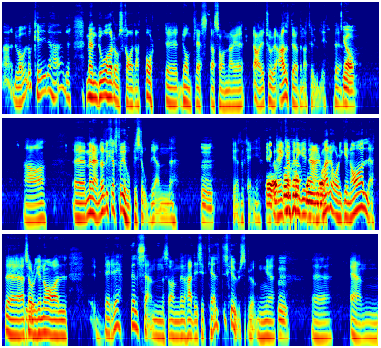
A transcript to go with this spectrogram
ja, det var väl okej okay det här. Men då har de skadat bort eh, de flesta sådana, ja jag tror allt övernaturligt. Eh. Ja. Ja. Eh, men ändå lyckats få ihop historien. Mm. Helt okej. Okay. Den kanske ligger närmare originalet, eh, alltså mm. originalberättelsen som den hade i sitt keltiska ursprung. Mm än,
